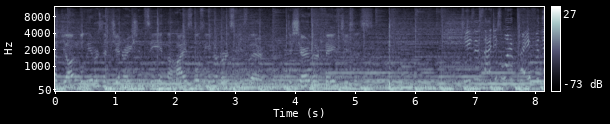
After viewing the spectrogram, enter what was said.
up young believers in Generation Z in the high schools and universities there to share their faith, Jesus. Jesus, I just want to pray for the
